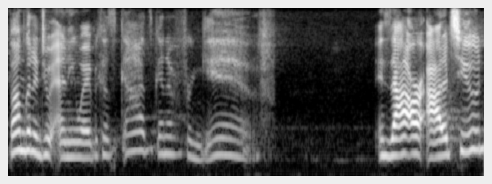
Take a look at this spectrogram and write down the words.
but I'm going to do it anyway because God's going to forgive. Is that our attitude?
